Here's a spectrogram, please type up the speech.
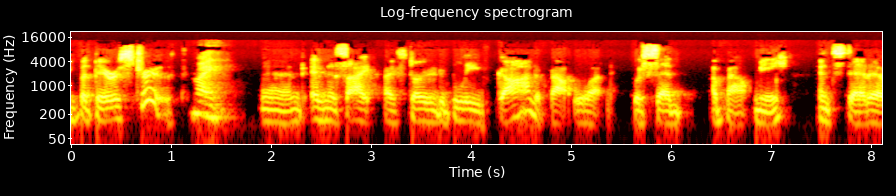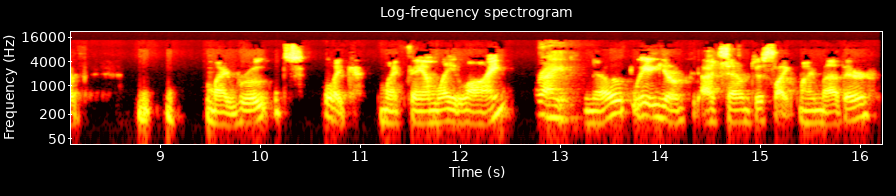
but there is truth. Right. And, and as I, I started to believe God about what was said about me instead of my roots, like my family line. Right. You know, we, you know, I sound just like my mother.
